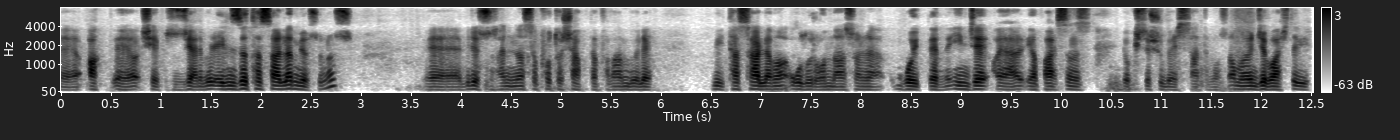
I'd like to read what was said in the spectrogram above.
e, ak- e, şey yapıyorsunuz. Yani böyle elinizde tasarlamıyorsunuz. E, biliyorsunuz hani nasıl Photoshop'ta falan böyle bir tasarlama olur ondan sonra boyutlarını ince ayar yaparsınız. Yok işte şu 5 santim olsun ama önce başta bir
